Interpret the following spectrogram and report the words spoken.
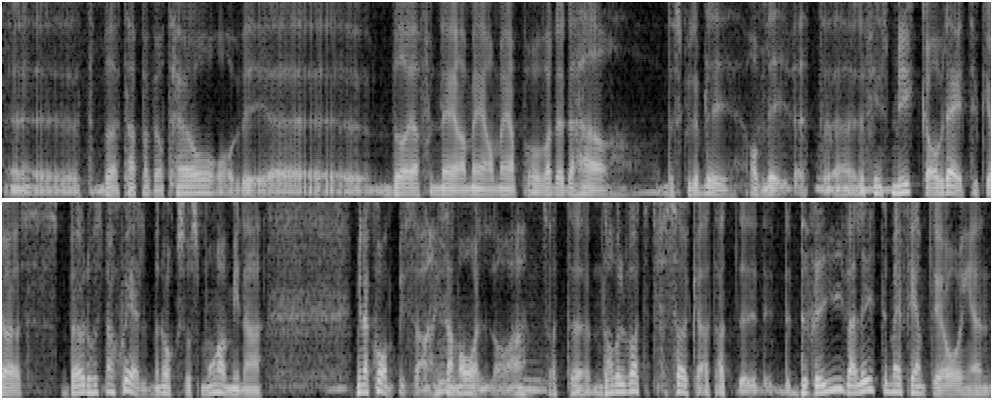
eh, börjar tappa vårt hår och vi eh, börjar fundera mer och mer på vad det, det här det skulle bli av livet. Mm. Det finns mycket av det tycker jag, både hos mig själv men också hos många av mina mina kompisar i samma mm. ålder. Mm. Så att, eh, det har väl varit ett försök att, att driva lite med 50-åringen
